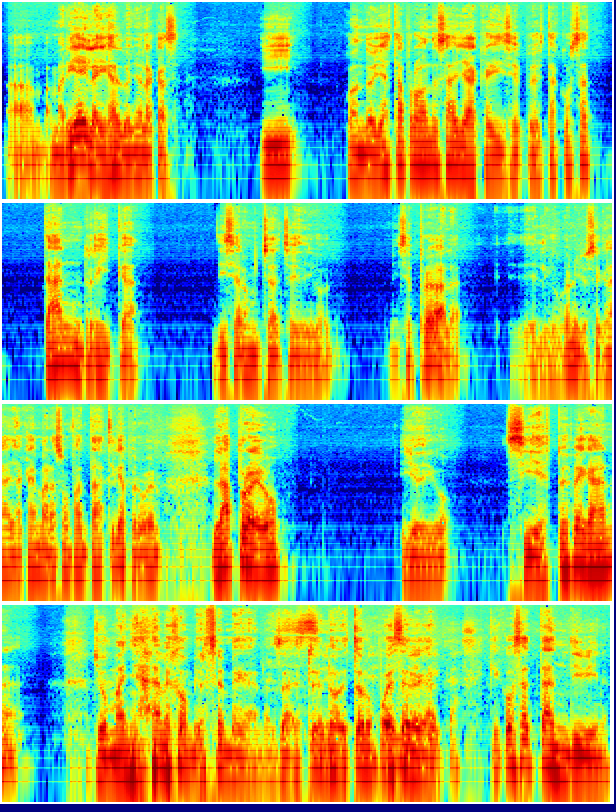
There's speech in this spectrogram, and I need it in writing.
a, María y la hija del dueño de la casa. Y cuando ella está probando esa hallaca y dice, pero esta cosa tan rica, dice a la muchacha, y digo, me dice, pruébala. Eh, le digo, bueno, yo sé que las hallacas de Mara son fantásticas, pero bueno, la pruebo. Y yo digo, si esto es vegana, yo mañana me convierto en vegano. O sea, esto, no, puede ser vegano. Qué cosa tan divina.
